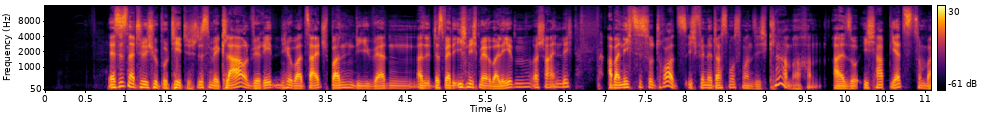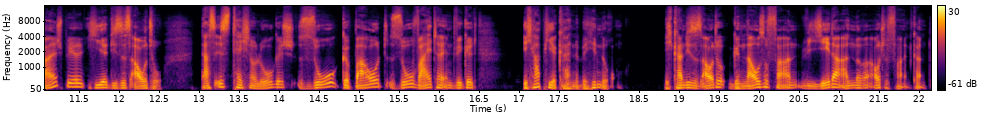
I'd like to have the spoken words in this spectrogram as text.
Es ist natürlich hypothetisch, das ist mir klar und wir reden hier über Zeitspannen, die werden, also das werde ich nicht mehr überleben wahrscheinlich, aber nichtsdestotrotz, ich finde, das muss man sich klar machen. Also ich habe jetzt zum Beispiel hier dieses Auto. Das ist technologisch so gebaut, so weiterentwickelt. Ich habe hier keine Behinderung. Ich kann dieses Auto genauso fahren, wie jeder andere Auto fahren kann.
